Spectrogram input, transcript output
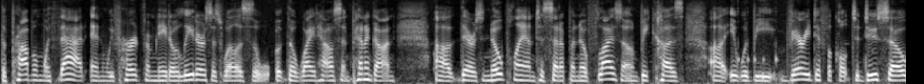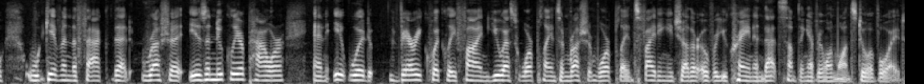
The problem with that, and we've heard from NATO leaders as well as the, the White House and Pentagon, uh, there's no plan to set up a no fly zone because uh, it would be very difficult to do so given the fact that Russia a nuclear power and it would very quickly find U.S. warplanes and Russian warplanes fighting each other over Ukraine, and that's something everyone wants to avoid.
